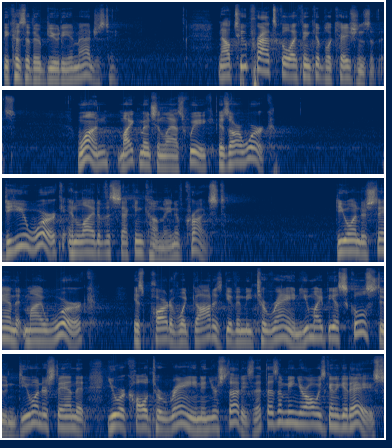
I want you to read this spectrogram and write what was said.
because of their beauty and majesty. Now, two practical, I think, implications of this. One, Mike mentioned last week, is our work. Do you work in light of the second coming of Christ? Do you understand that my work is part of what God has given me to reign. You might be a school student. Do you understand that you are called to reign in your studies? That doesn't mean you're always going to get A's,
